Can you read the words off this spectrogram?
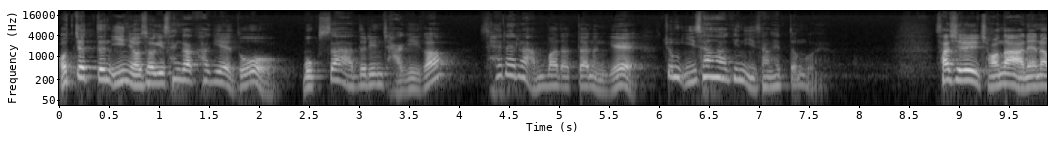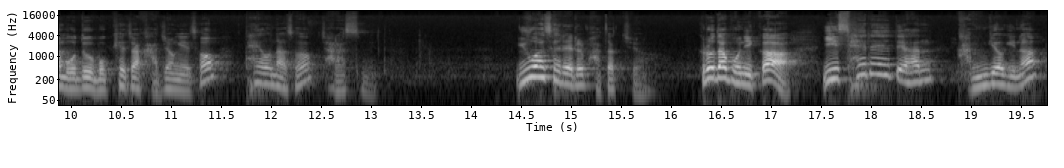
어쨌든 이 녀석이 생각하기에도 목사 아들인 자기가 세례를 안 받았다는 게 좀 이상하긴 이상했던 거예요. 사실 저나 아내나 모두 목회자 가정에서 태어나서 자랐습니다. 유아 세례를 받았죠. 그러다 보니까 이 세례에 대한 감격이나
